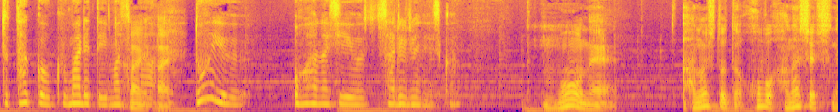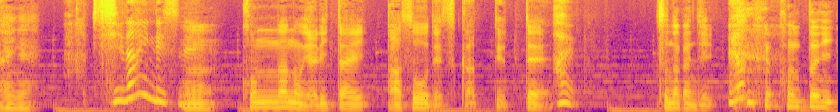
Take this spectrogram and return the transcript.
とタッグを組まれていますが、はいはい。どういうお話をされるんですか？もうねあの人とはほぼ話はしないね。しないんですね、うん。こんなのやりたいあそうですかって言ってはい。そんな感じ。本当に。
